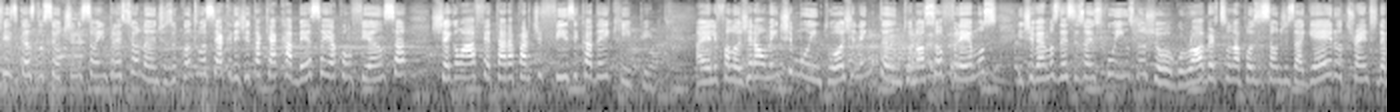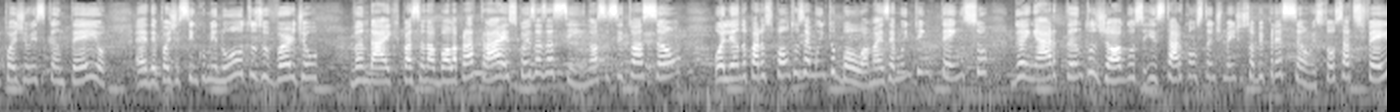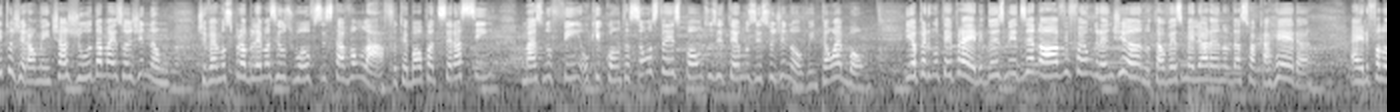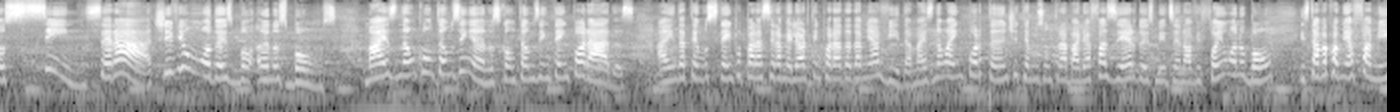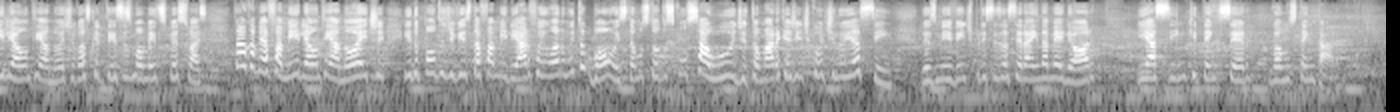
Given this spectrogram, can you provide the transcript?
she do seu time são impressionantes. O quanto você acredita que a cabeça e a confiança chegam a afetar a parte física da equipe? Aí ele falou, geralmente muito, hoje nem tanto. Nós sofremos e tivemos decisões ruins no jogo. Robertson na posição de zagueiro, Trent depois de um escanteio, é, depois de cinco minutos, o Virgil van Dijk passando a bola para trás, coisas assim. Nossa situação, olhando para os pontos, é muito boa, mas é muito intenso ganhar tantos jogos e estar constantemente sob pressão. Estou satisfeito, geralmente ajuda, mas hoje não. Tivemos problemas e os Wolves estavam lá. Futebol pode ser assim, mas no fim o que conta são os três pontos e temos isso de novo, então é bom. E eu perguntei para ele, 2019 foi um grande ano, talvez o melhor ano da sua carreira? Aí ele falou, sim, será? Tive um ou dois bo anos bons, mas não contamos em anos, contamos em temporadas. Ainda temos tempo para ser a melhor temporada da minha vida, mas não é importante, temos um trabalho a fazer. 2019 foi um ano bom, estava com a minha família ontem à noite, eu gosto que ele tem esses momentos pessoais. Estava com a minha família ontem à noite e do ponto de vista familiar foi um ano muito bom, estamos todos com saúde, tomara que a gente continue assim. 2020 precisa ser ainda melhor e assim que tem que ser, vamos tentar.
